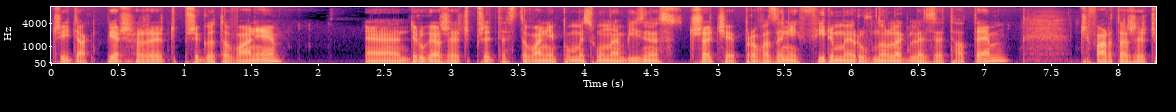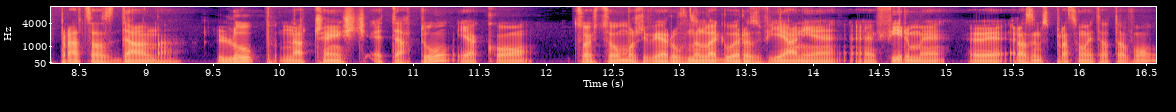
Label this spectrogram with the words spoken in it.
Czyli tak, pierwsza rzecz przygotowanie, druga rzecz przetestowanie pomysłu na biznes, trzecie prowadzenie firmy równolegle z etatem, czwarta rzecz praca zdalna lub na część etatu jako coś, co umożliwia równoległe rozwijanie e, firmy e, razem z pracą etatową.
